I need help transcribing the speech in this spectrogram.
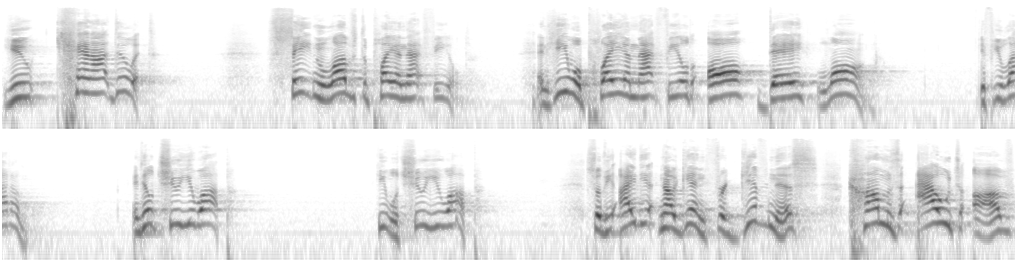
You cannot do it. Satan loves to play in that field, and he will play in that field all day long if you let him. And he'll chew you up. He will chew you up. So the idea, now again, forgiveness comes out of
